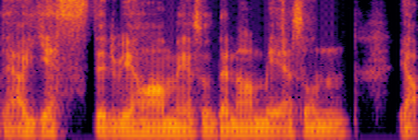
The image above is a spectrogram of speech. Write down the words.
det er gjester vi har med, så den er mer sånn ja,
